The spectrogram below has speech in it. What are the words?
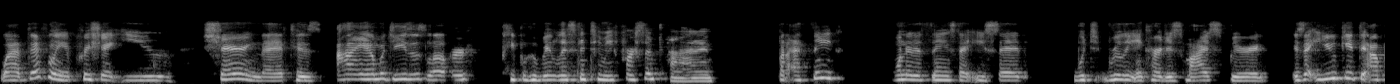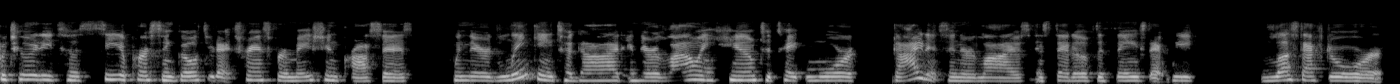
Well, I definitely appreciate you sharing that because I am a Jesus lover. People who've been listening to me for some time. But I think one of the things that you said, which really encourages my spirit, is that you get the opportunity to see a person go through that transformation process when they're linking to God and they're allowing Him to take more guidance in their lives instead of the things that we lust after or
